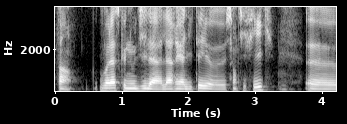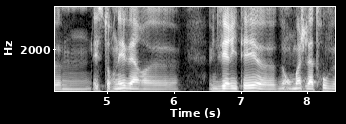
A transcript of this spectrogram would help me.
enfin, voilà ce que nous dit la, réalité euh, scientifique euh, et se tourner vers euh, une vérité. moi, je la trouve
